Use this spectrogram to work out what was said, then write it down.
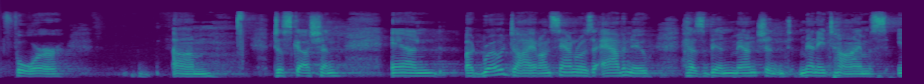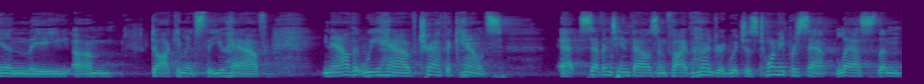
for um, discussion. And a road diet on Santa Rosa Avenue has been mentioned many times in the um, documents that you have. Now that we have traffic counts at 17,500, which is 20% less than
